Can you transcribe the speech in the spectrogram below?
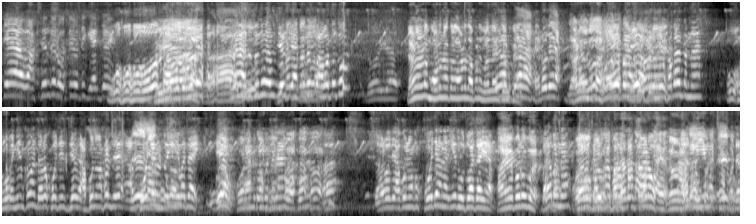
ત્યાં તો રોતી રોતી ઘેર જાય. ઓહો હો હો. તો પાવો તો તું. મોડું ના કરો આપણે માલ ચાલુ કરી. હેડો લે. ખબર તમને? નિયમ ખબર ખોજે જે આખો નાખે છે જે ખોજે તો એ લેવા જાય. એ ફોરાનું કામ પેલા હા. દડો જે આખો ખોજે ને એ ધોતવા જાય હા એ બરોબર. બરાબર ને? ચાલુ કર કામ કરો. છે બધા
